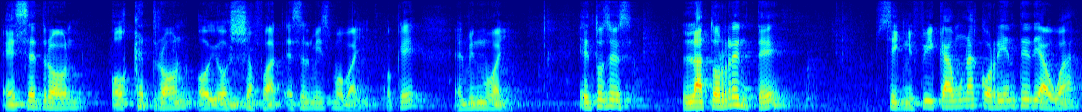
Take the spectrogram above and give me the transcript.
Es Cedrón o Kedrón o Yoshafat. Es el mismo valle, ¿ok? El mismo valle. Entonces, la torrente significa una corriente de agua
